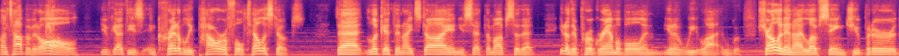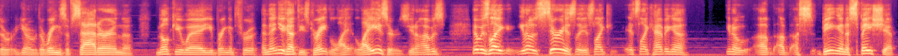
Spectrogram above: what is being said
on top of it all, you've got these incredibly powerful telescopes that look at the night sky and you set them up so that you know they're programmable and you know we charlotte and i love seeing jupiter the you know the rings of saturn the milky way you bring them through and then you got these great lasers you know i was it was like you know seriously it's like it's like having a you know, a, a, a, being in a spaceship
